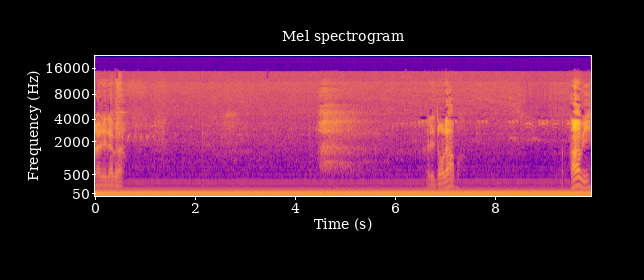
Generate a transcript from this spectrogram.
Elle est là-bas. Elle est dans l'arbre? Ah oui.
